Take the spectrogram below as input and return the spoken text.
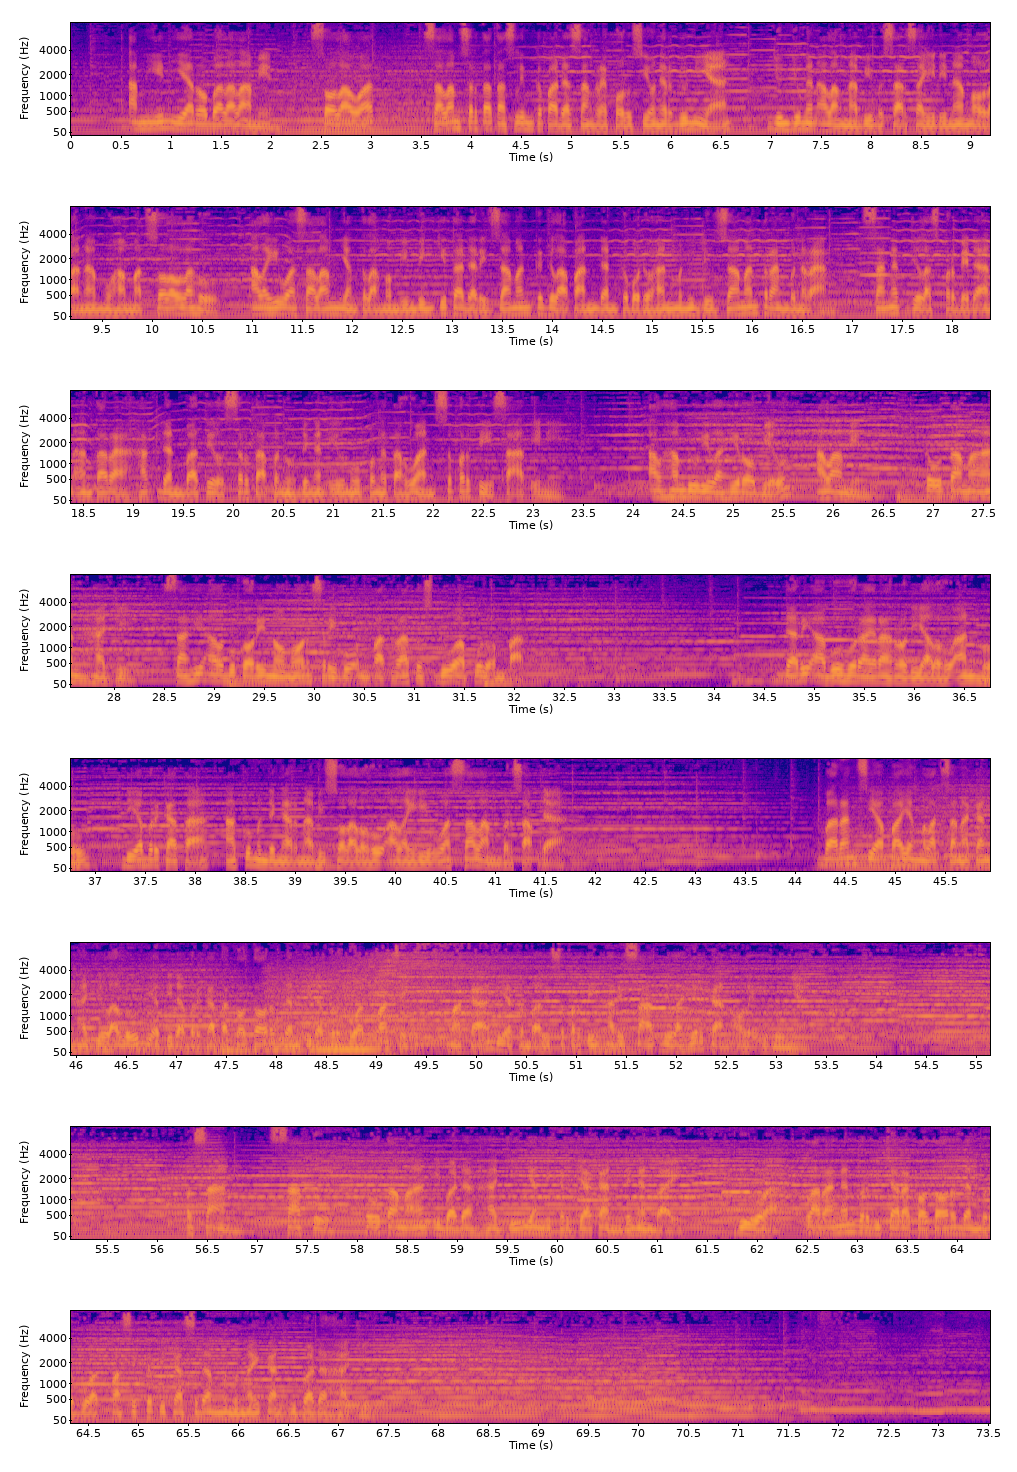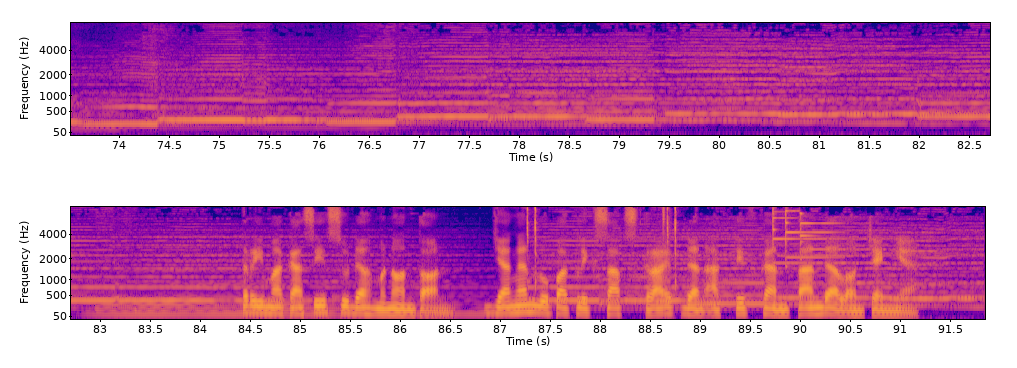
Amin ya robbal alamin. Solawat, salam serta taslim kepada sang revolusioner dunia, junjungan alam Nabi besar Sayyidina Maulana Muhammad Sallallahu alaihi wasallam yang telah membimbing kita dari zaman kegelapan dan kebodohan menuju zaman terang benerang. Sangat jelas perbedaan antara hak dan batil serta penuh dengan ilmu pengetahuan seperti saat ini. Alhamdulillahirobbil alamin. Keutamaan haji Sahih Al-Bukhari nomor 1424. Dari Abu Hurairah radhiyallahu anhu, dia berkata, aku mendengar Nabi Shallallahu alaihi wasallam bersabda, Barang siapa yang melaksanakan haji lalu dia tidak berkata kotor dan tidak berbuat fasik, maka dia kembali seperti hari saat dilahirkan oleh ibunya. Pesan 1. Keutamaan ibadah haji yang dikerjakan dengan baik. 2. Larangan berbicara kotor dan berbuat fasik ketika sedang menunaikan ibadah haji. Terima kasih sudah menonton. Jangan lupa klik subscribe dan aktifkan tanda loncengnya.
